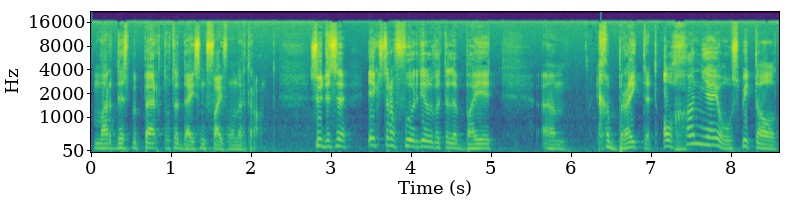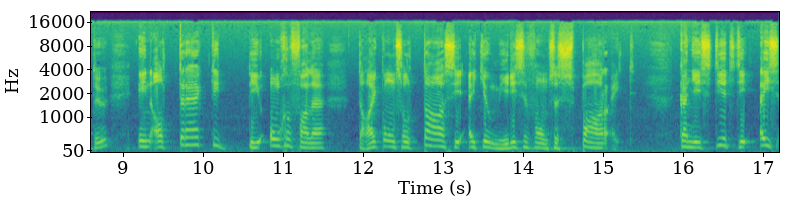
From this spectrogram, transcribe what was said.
maar dis beperkt tot 1500 rand. So dis een extra voordeel wat hulle by het um, gebruik het. Al gaan jy hospitaal toe en al trek die, die ongevalle die consultatie uit jou medische fondse spaar uit kan jy steeds die eis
